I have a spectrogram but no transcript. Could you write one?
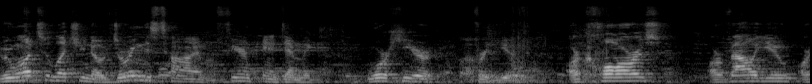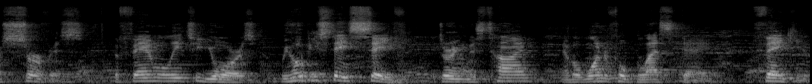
We want to let you know during this time of fear and pandemic, we're here for you. Our cars, our value, our service, the family to yours. We hope you stay safe during this time and have a wonderful, blessed day. Thank you.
